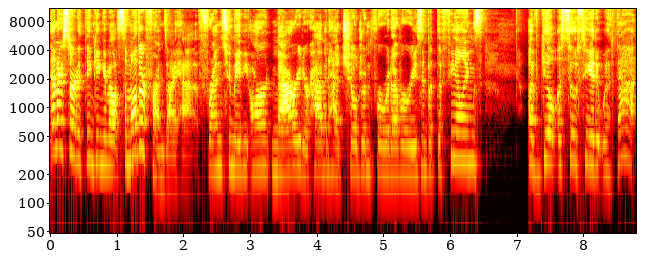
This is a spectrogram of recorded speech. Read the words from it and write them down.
then I started thinking about some other friends I have, friends who maybe aren't married or haven't had children for whatever reason, but the feelings of guilt associated with that.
